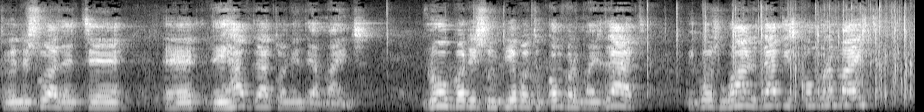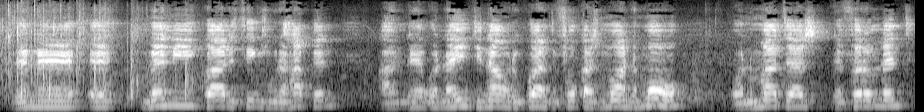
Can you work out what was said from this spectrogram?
to ensure that uh, uh, they have that one in their minds. Nobody should be able to compromise that because once that is compromised, then uh, uh, many bad things will happen and uh, wananchi now require to focus more and more on matters development.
